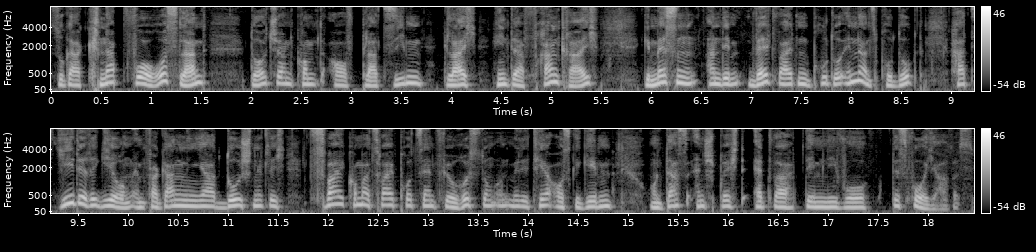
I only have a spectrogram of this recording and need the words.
sogar knapp vor Russland. Deutschland kommt auf Platz 7 gleich hinter Frankreich. Gemessen an dem weltweiten Bruttoinlandsprodukt hat jede Regierung im vergangenen Jahr durchschnittlich 2,2 Prozent für Rüstung und Militär ausgegeben und das entspricht etwa dem Niveau des Vorjahres.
